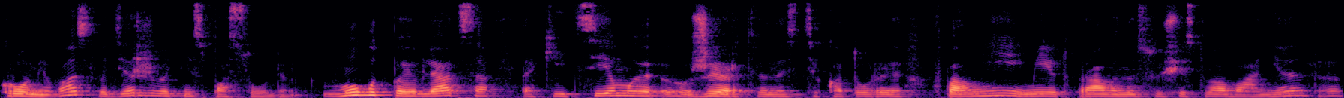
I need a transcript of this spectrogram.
кроме вас, выдерживать не способен. Могут появляться такие темы жертвенности, которые вполне имеют право на существование, да,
